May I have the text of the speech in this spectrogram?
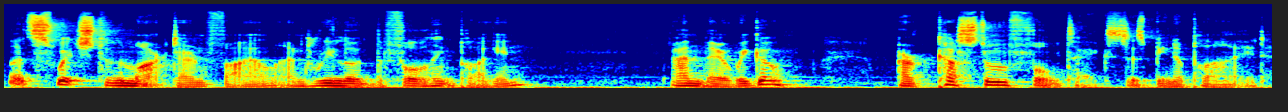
Let's switch to the Markdown file and reload the folding plugin. And there we go. Our custom fold text has been applied.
